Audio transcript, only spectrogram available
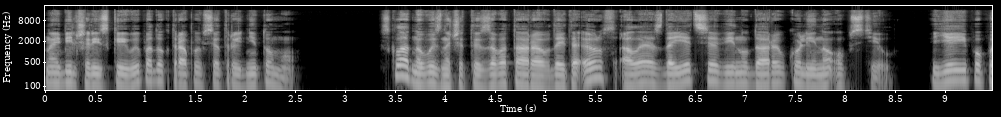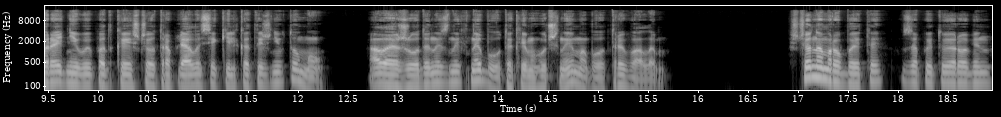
Найбільш різкий випадок трапився три дні тому. Складно визначити з аватара в Data Earth, але здається, він ударив коліно об стіл. Є і попередні випадки, що траплялися кілька тижнів тому, але жоден із них не був таким гучним або тривалим. Що нам робити? запитує Робін.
